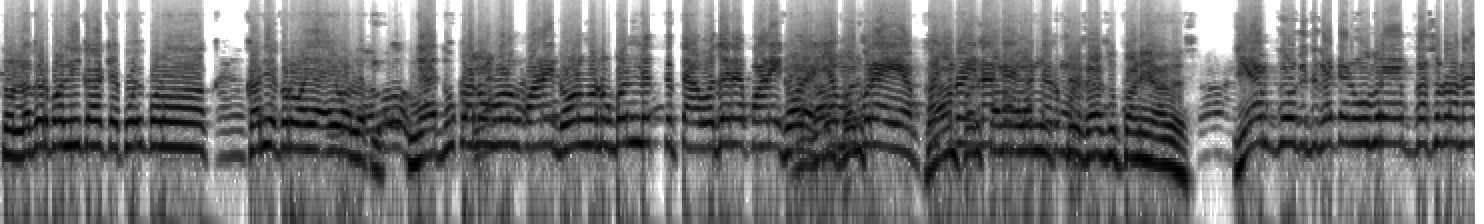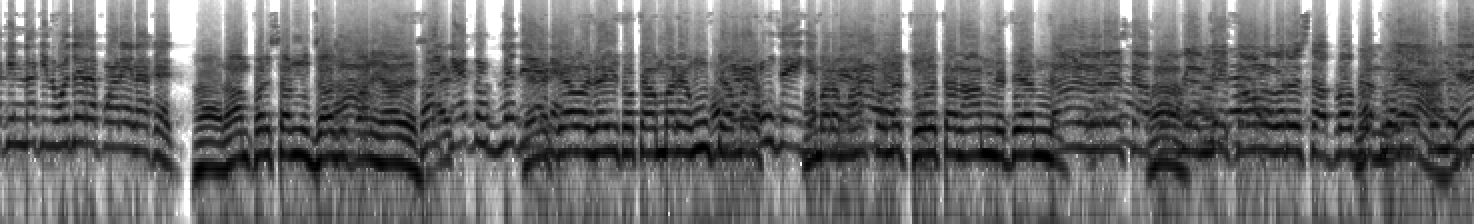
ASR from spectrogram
તો નગરપાલિકા કે કોઈ પણ કાર્યકરો અહીંયા આવ્યા નથી. ત્યાં દુકાનો વાળું પાણી ઢોળવાનું બંધ નથી કરતા વધારે પાણી ઢોળે. એમ ઉભરાય એમ. કચરો પાણી આવે છે. જેમ કહો કે ગટર ઉભરાય એમ કચરો નાખીને નાખીને વધારે પાણી નાખે હા રામ પરિસરનું જાજુ પાણી આવે છે. કોઈ કહેતું જ નથી એને. કહેવા જાય તો કે અમારે શું છે? અમારે કે અમારા માણસો ને છોડતા ને આમ ને તેમ ને. ત્રણ વર્ષ. પ્રોબ્લેમ છે ત્રણ વર્ષના પ્રોબ્લેમ છે. મતલબ એક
